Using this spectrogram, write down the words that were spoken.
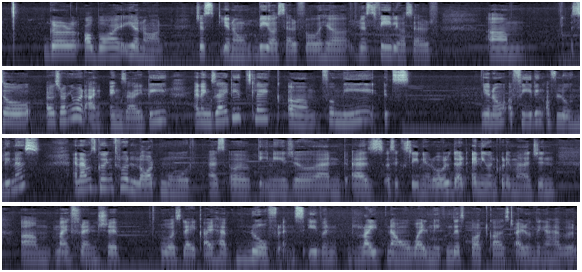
Girl or boy, you're not. Just, you know, be yourself over here. Just feel yourself. Um, so i was talking about anxiety. And anxiety it's like um, for me it's you know a feeling of loneliness. And i was going through a lot more as a teenager and as a 16 year old that anyone could imagine. Um, my friendship was like i have no friends. Even right now while making this podcast i don't think i have a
